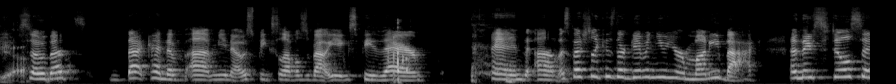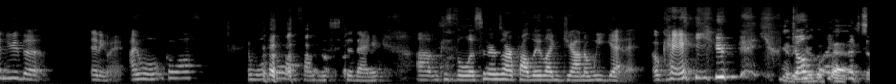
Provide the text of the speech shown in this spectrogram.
Yeah. So that's that kind of um, you know, speaks levels about EXP there. and um, especially because they're giving you your money back and they still send you the anyway, I won't go off. I won't go off on this today because um, the listeners are probably like, Gianna, we get it. Okay, you you don't like best.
